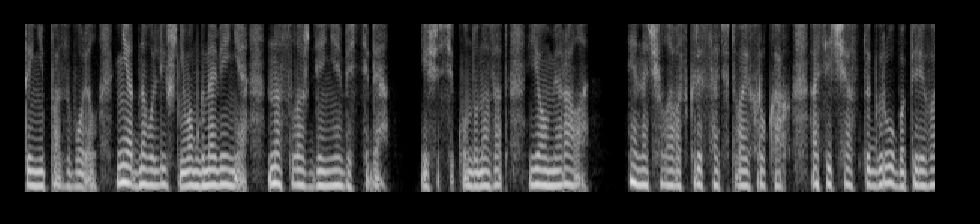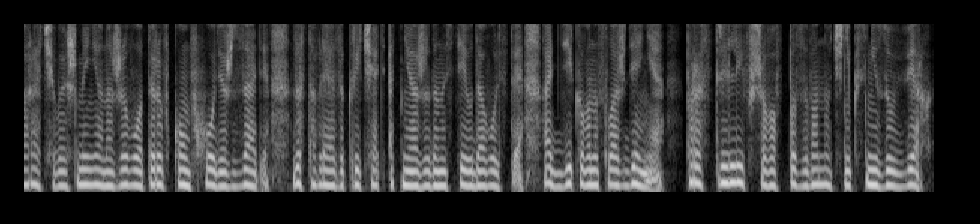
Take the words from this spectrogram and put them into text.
Ты не позволил ни одного лишнего мгновения наслаждения без тебя. Еще секунду назад я умирала и начала воскресать в твоих руках, а сейчас ты грубо переворачиваешь меня на живот и рывком входишь сзади, заставляя закричать от неожиданности и удовольствия, от дикого наслаждения, прострелившего в позвоночник снизу вверх,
